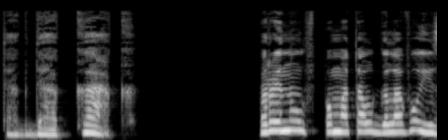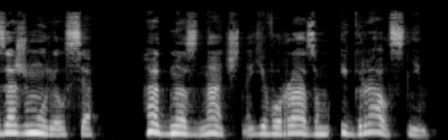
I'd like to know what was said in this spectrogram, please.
Тогда как? Ренулф помотал головой и зажмурился. Однозначно его разум играл с ним.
